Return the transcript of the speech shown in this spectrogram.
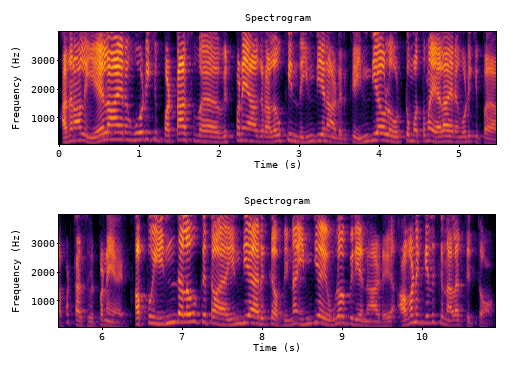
அதனால ஏழாயிரம் கோடிக்கு பட்டாசு விற்பனை ஆகிற அளவுக்கு இந்த இந்திய நாடு இருக்கு. இந்தியாவில் ஒட்டுமொத்தமாக ஏழாயிரம் கோடிக்கு பட்டாசு விற்பனை ஆயிருக்கு. அப்போ இந்த அளவுக்கு த- இந்தியா இருக்கு அப்படின்னா இந்தியா எவ்வளோ பெரிய நாடு அவனுக்கு எதுக்கு நலத்திட்டம்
